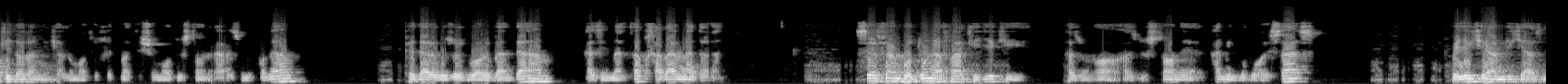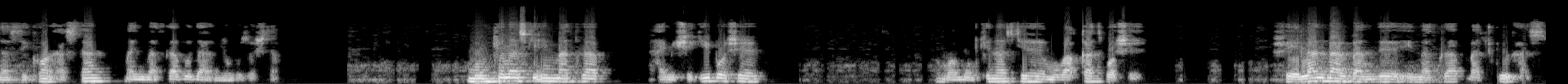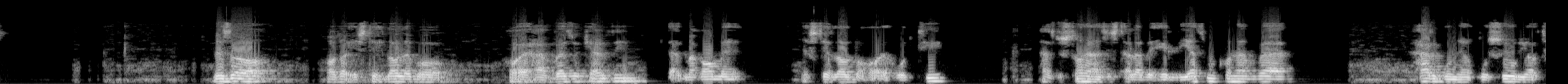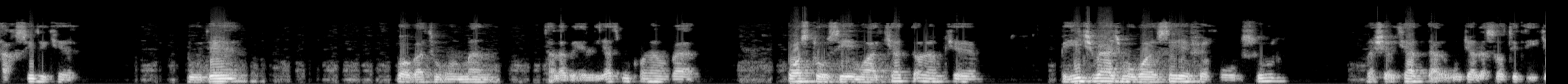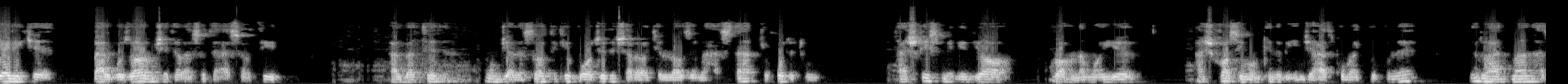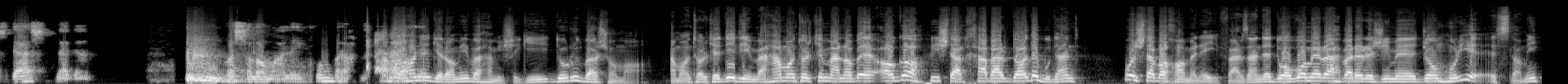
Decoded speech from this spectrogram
که دارم این کلمات خدمت شما دوستان عرض می‌کنم پدر بزرگوار بنده هم از این مطلب خبر ندارند. صرفا با دو نفر که یکی از اونها از دوستان همین مباحثه است و یکی هم یکی از نزدیکان هستند من این مطلب رو در میان گذاشتم. ممکن است که این مطلب همیشگی باشه و ممکن است که موقت باشه. فعلا بر بنده این مطلب مجبور هست. لذا حالا استحلال با های حوز رو کردیم در مقام استحلال با های حدی از دوستان عزیز طلب هلیت می‌کنم و هر گونه قصور یا تقصیری که بوده بابت اون من طلب هلیت می‌کنم و باز توصیه محکد دارم که به هیچ وجه مباحثه فقه و اصول و شرکت در اون جلسات دیگری که برگزار میشه توسط اساتید البته اون جلساتی که واجد شرایط لازمه هستن که خودتون تشخیص می‌دید یا راهنمایی اشخاصی ممکنه به این جهت کمک بکنه این رو حتما از دست ندن. و سلام علیکم و رحمت الله. گرامی و همیشگی درود بر شما. همانطور که دیدیم و همانطور که منابع آگاه پیشتر خبر داده بودند مجتبی خامنه ای فرزند دوم رهبر رژیم جمهوری اسلامی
